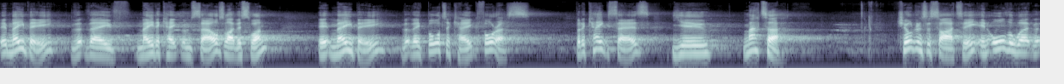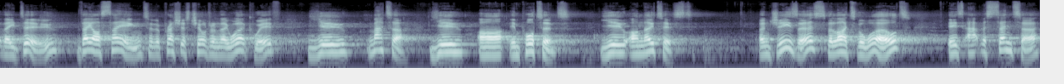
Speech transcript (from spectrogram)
It may be that they've made a cake themselves, like this one. It may be that they've bought a cake for us. But a cake says, You matter. Children's Society, in all the work that they do, they are saying to the precious children they work with, You matter. You are important. You are noticed. And Jesus, the light of the world, is at the center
